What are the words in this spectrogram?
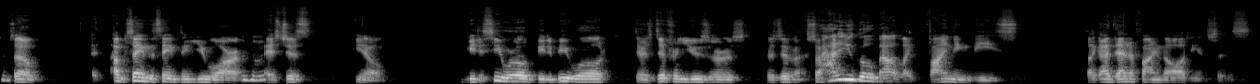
So I'm saying the same thing you are. Mhm. It's just you know, B2C world, B2B world. There's different users. There's different. So how do you go about like finding these, like identifying the audiences?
